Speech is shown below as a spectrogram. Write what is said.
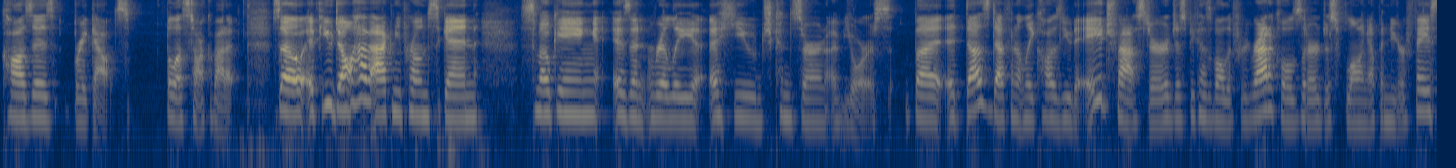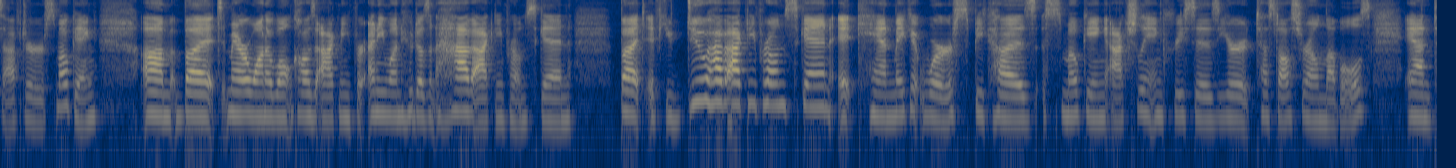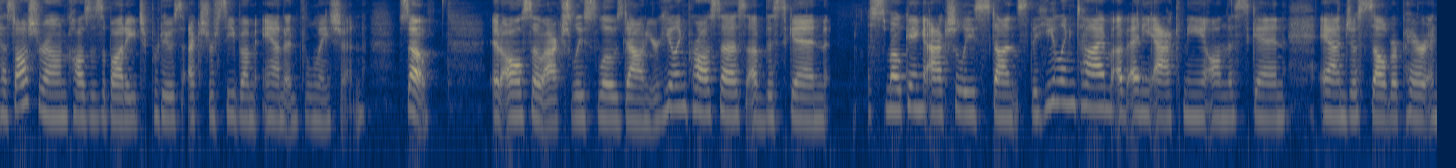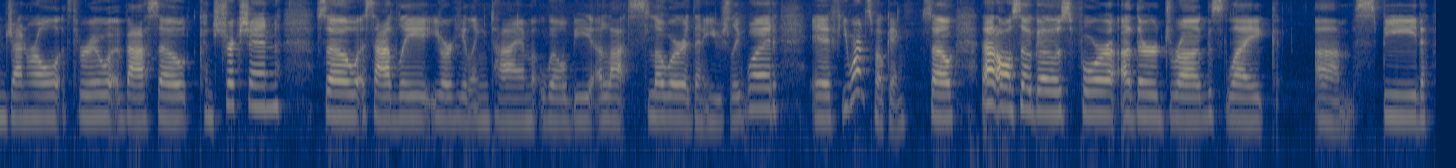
causes breakouts. But let's talk about it. So, if you don't have acne prone skin, smoking isn't really a huge concern of yours, but it does definitely cause you to age faster just because of all the free radicals that are just flowing up into your face after smoking. Um, but marijuana won't cause acne for anyone who doesn't have acne prone skin. But if you do have acne prone skin, it can make it worse because smoking actually increases your testosterone levels, and testosterone causes the body to produce extra sebum and inflammation. So, it also actually slows down your healing process of the skin. Smoking actually stunts the healing time of any acne on the skin and just cell repair in general through vasoconstriction. So, sadly, your healing time will be a lot slower than it usually would if you weren't smoking. So, that also goes for other drugs like um, speed.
